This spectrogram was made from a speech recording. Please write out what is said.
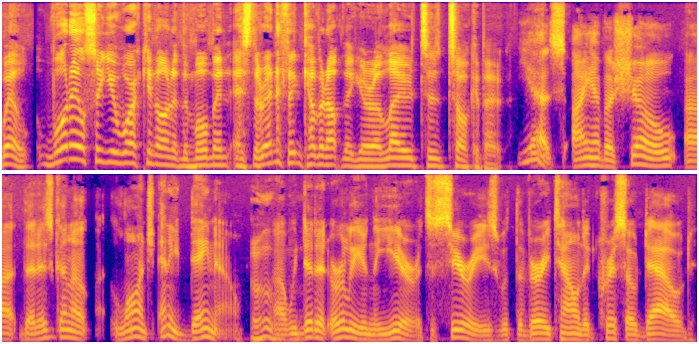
Well, what else are you working on at the moment? Is there anything coming up that you're allowed to talk about? Yes, I have a show uh, that is going to launch any day now. Uh, we did it early in the year. It's a series with the very talented Chris O'Dowd.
